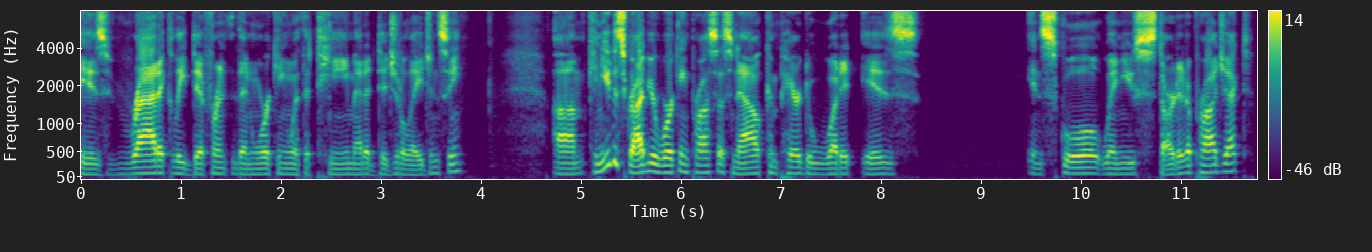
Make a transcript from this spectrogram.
is radically different than working with a team at a digital agency. Um, can you describe your working process now compared to what it is in school when you started a project?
